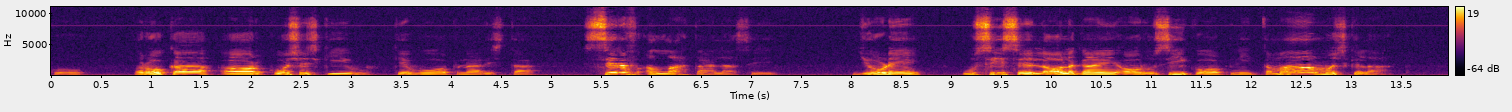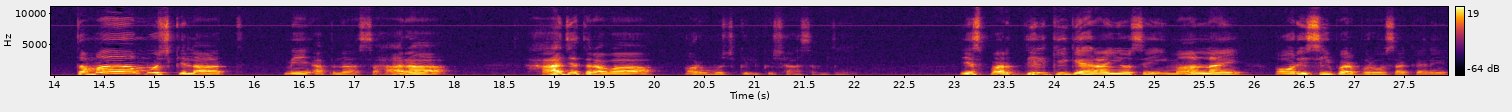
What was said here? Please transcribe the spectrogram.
को रोका और कोशिश की कि वो अपना रिश्ता सिर्फ़ अल्लाह ताला से जोड़ें, उसी से लौ लगाएँ और उसी को अपनी तमाम मुश्किलात तमाम मुश्किलात में अपना सहारा, हाजत रवा और मुश्किल कुशा समझें। इस पर दिल की गहराइयों से ईमान लाएँ और इसी पर भरोसा करें।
